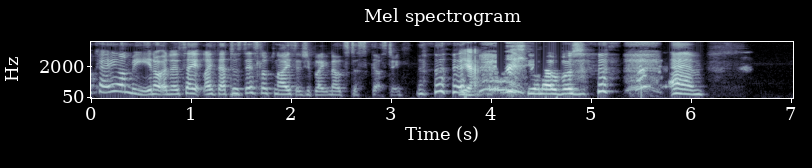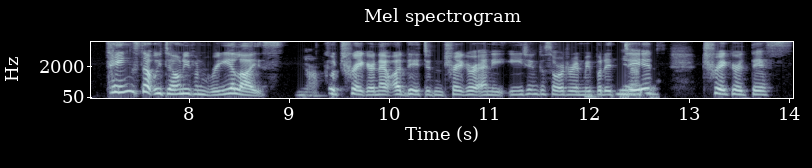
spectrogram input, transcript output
okay on me?" You know, and I say it like that. Does this look nice? And she'd be like, "No, it's disgusting." Yeah, you know. But um, things that we don't even realize yeah. could trigger. Now, it didn't trigger any eating disorder in me, but it yeah. did trigger this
